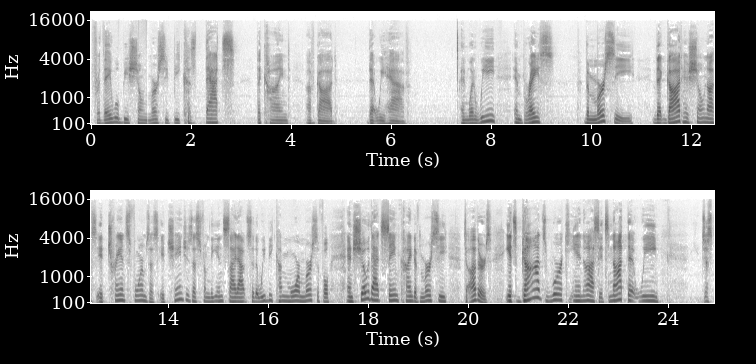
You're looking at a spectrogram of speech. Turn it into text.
for they will be shown mercy because that's the kind of God that we have. And when we embrace the mercy that God has shown us, it transforms us. It changes us from the inside out so that we become more merciful and show that same kind of mercy to others. It's God's work in us. It's not that we just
